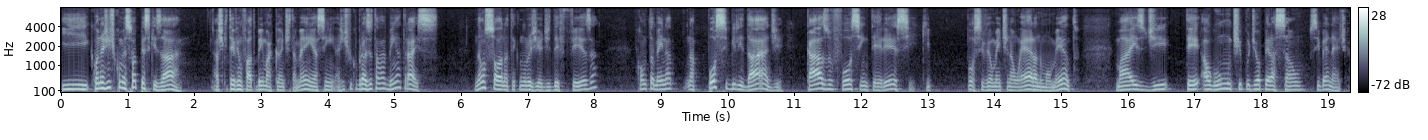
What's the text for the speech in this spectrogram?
E quando a gente começou a pesquisar, acho que teve um fato bem marcante também, é assim, a gente viu que o Brasil estava bem atrás. Não só na tecnologia de defesa, como também na, na possibilidade, caso fosse interesse, que possivelmente não era no momento, mas de ter algum tipo de operação cibernética.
